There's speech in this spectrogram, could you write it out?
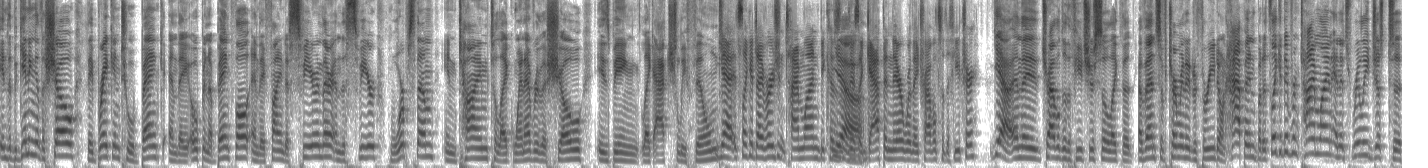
in the beginning of the show, they break into a bank and they open a bank vault and they find a sphere in there, and the sphere warps them in time to like whenever the show is being like actually filmed. Yeah, it's like a divergent timeline because Yeah. there's a gap in there where they travel to the future. Yeah, and they travel to the future, so like the events of Terminator 3 don't happen, but it's like a different timeline, and it's really just to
